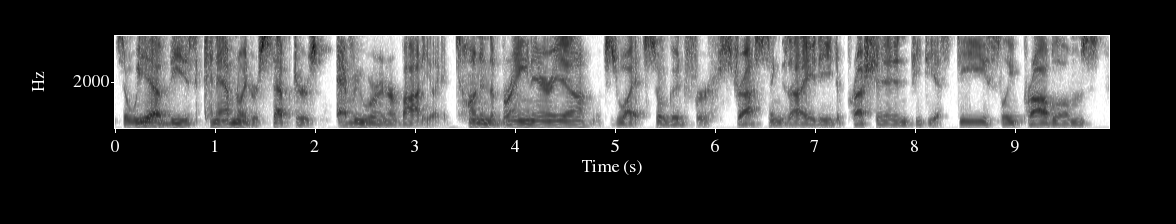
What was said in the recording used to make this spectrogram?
so we have these cannabinoid receptors everywhere in our body, like a ton in the brain area, which is why it's so good for stress, anxiety, depression, PTSD, sleep problems.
